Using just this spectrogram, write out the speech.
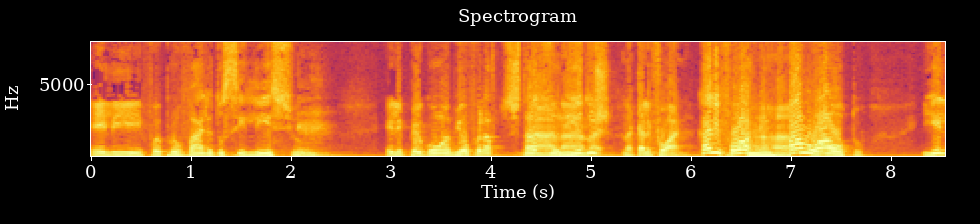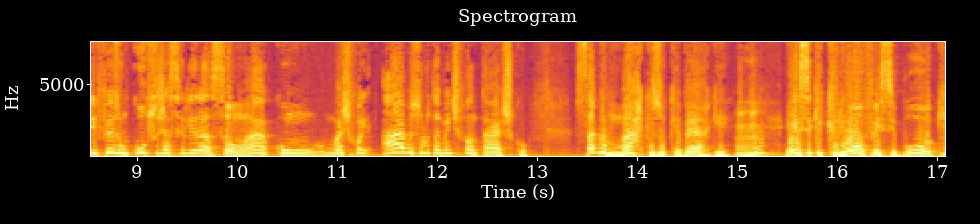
ele foi para o Vale do Silício. Ele pegou um avião, foi lá para os Estados Na- na- Unidos, Na, na Califórnia. Califórnia, Aham. em Palo Alto. E ele fez um curso de aceleração lá, com, mas foi absolutamente fantástico. Sabe o Mark Zuckerberg? Uhum. Esse que criou o Facebook,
